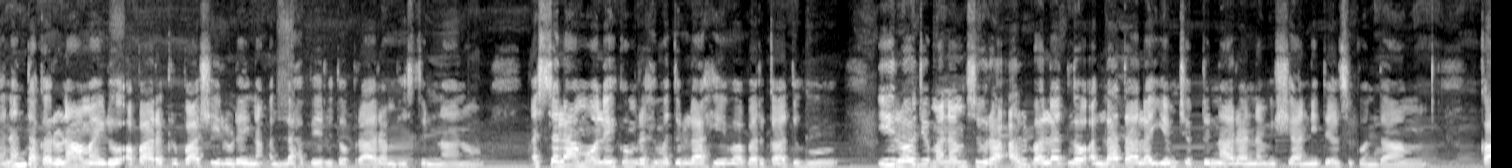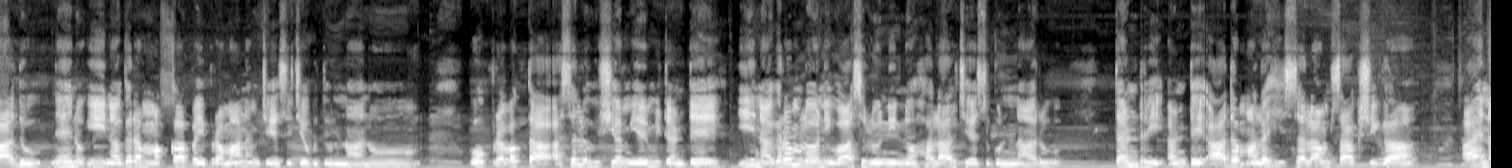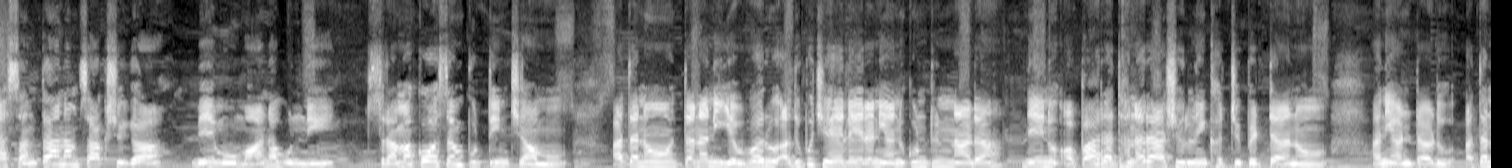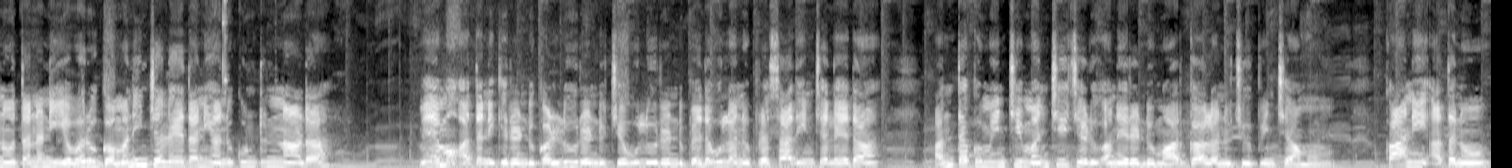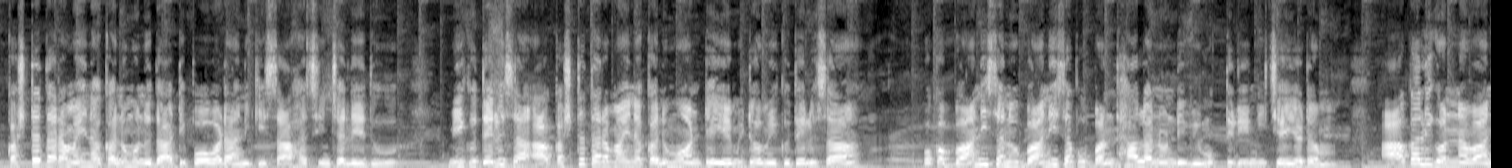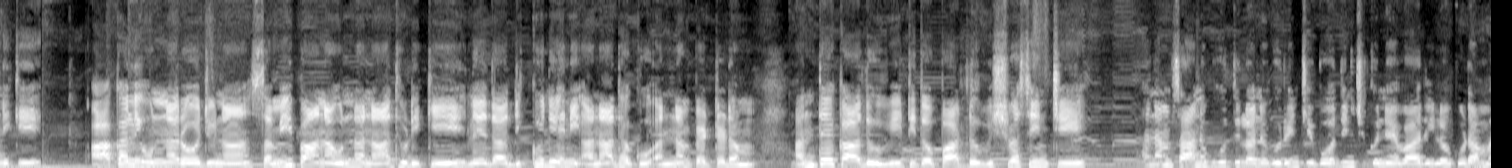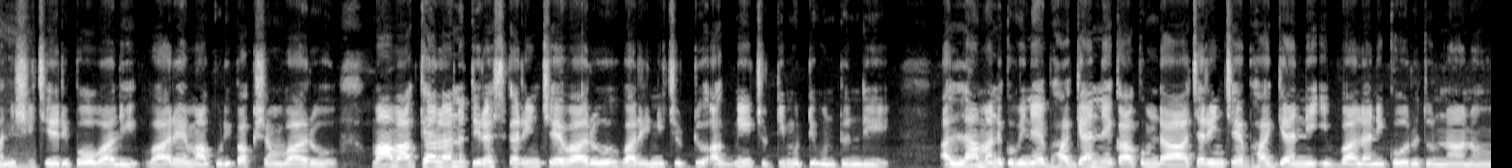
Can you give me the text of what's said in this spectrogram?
అనంత కరుణామయుడు అపార కృపాశీలుడైన అల్లాహ్ పేరుతో ప్రారంభిస్తున్నాను. అస్సలాము అలైకుం రహమతుల్లాహి వబర్కాతుహు. ఈరోజు మనం సూరా అల్ బలద్లో అల్లా తాలా ఏం చెప్తున్నారన్న విషయాన్ని తెలుసుకుందాం. కాదు నేను ఈ నగరం మక్కాపై ప్రమాణం చేసి చెబుతున్నాను. ఓ ప్రవక్త అసలు విషయం ఏమిటంటే ఈ నగరంలోని వాసులు నిన్ను హలాల్ చేసుకున్నారు. తండ్రి అంటే ఆదం అలహిస్సలాం సాక్షిగా ఆయన సంతానం సాక్షిగా మేము మానవుణ్ణి శ్రమ కోసం పుట్టించాము. అతను తనని ఎవ్వరు అదుపు చేయలేరని అనుకుంటున్నాడా? నేను అపార ధనరాశుల్ని ఖర్చు పెట్టాను అని అంటాడు. అతను తనని ఎవరు గమనించలేదని అనుకుంటున్నాడా? మేము అతనికి రెండు కళ్ళు రెండు చెవులు రెండు పెదవులను ప్రసాదించలేదా? అంతకు మించి మంచి చెడు అనే రెండు మార్గాలను చూపించాము. కానీ అతను కష్టతరమైన కనుమును దాటిపోవడానికి సాహసించలేదు. మీకు తెలుసా ఆ కష్టతరమైన కనుము అంటే ఏమిటో మీకు తెలుసా? ఒక బానిసను బానిసపు బంధాల నుండి విముక్తిని చేయడం. ఆకలి కొన్నవానికి ఆకలి ఉన్న రోజున సమీపాన ఉన్న నాథుడికి లేదా దిక్కులేని అనాథకు అన్నం పెట్టడం. అంతేకాదు వీటితో పాటు విశ్వసించి మనం సానుభూతులను గురించి బోధించుకునే వారిలో కూడా మనిషి చేరిపోవాలి. వారే మా కుడిపక్షం వారు. మా వాక్యాలను తిరస్కరించేవారు వారిని చుట్టూ అగ్ని చుట్టిముట్టి ఉంటుంది. అల్లా మనకు వినే భాగ్యాన్నే కాకుండా ఆచరించే భాగ్యాన్ని ఇవ్వాలని కోరుతున్నాను.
